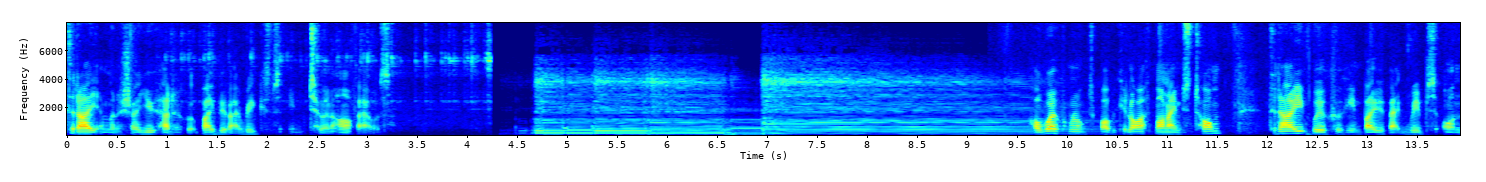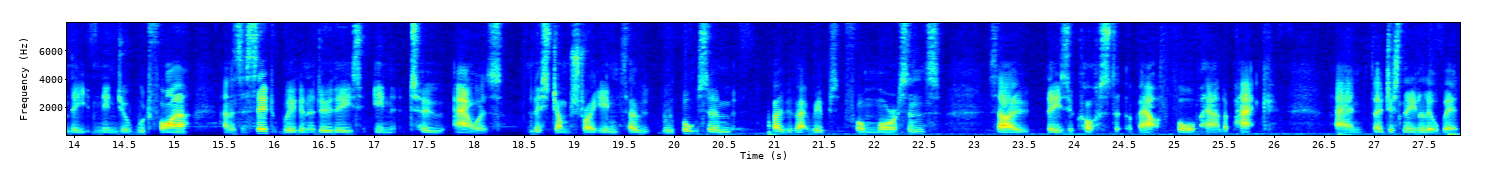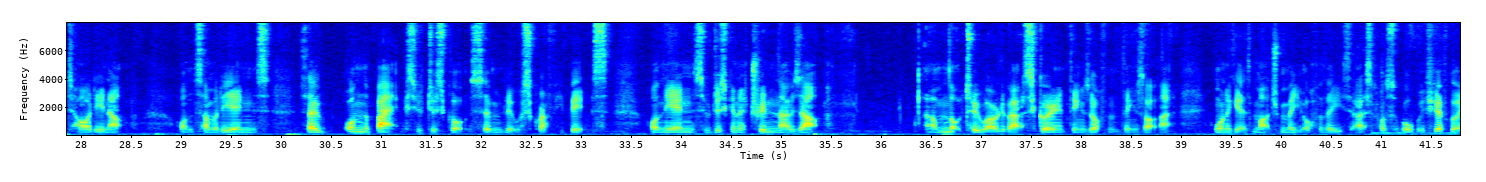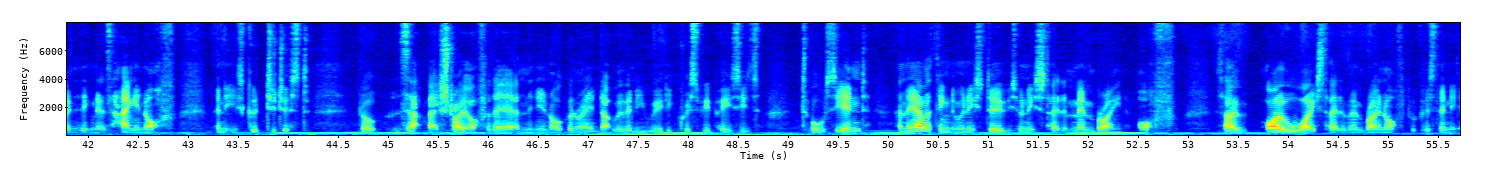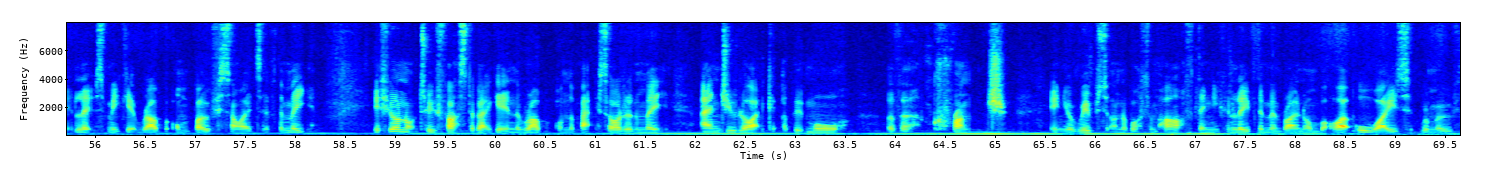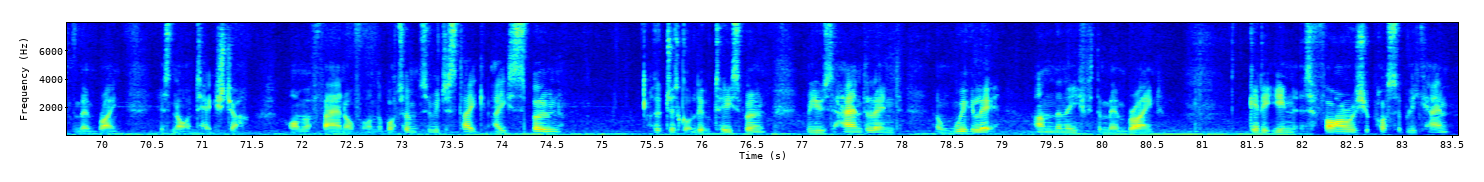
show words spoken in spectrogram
Today I'm going to show you how to cook baby back ribs in two and a half hours. Hi, welcome along to Barbecue Life. My name's Tom. Today we're cooking baby back ribs on the Ninja Woodfire and as I said we're going to do these in two hours. Let's jump straight in. So we bought some baby back ribs from Morrison's. So these are cost about £4 a pack and they just need a little bit of tidying up on some of the ends. So on the backs we've just got some little scruffy bits on the ends. We're just going to trim those up. I'm not too worried about squaring things off and things like that. I want to get as much meat off of these as possible. But if you've got anything that's hanging off, then it's good to just zap that straight off of there and then you're not going to end up with any really crispy pieces towards the end. And the other thing that we need to do is we need to take the membrane off. So I always take the membrane off because then it lets me get rub on both sides of the meat. If you're not too fussed about getting the rub on the back side of the meat and you like a bit more of a crunch in your ribs on the bottom half then you can leave the membrane on but I always remove the membrane. It's not a texture I'm a fan of on the bottom. So we just take a spoon. So I've just got a little teaspoon. We use the handle end and wiggle it underneath the membrane. Get it in as far as you possibly can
